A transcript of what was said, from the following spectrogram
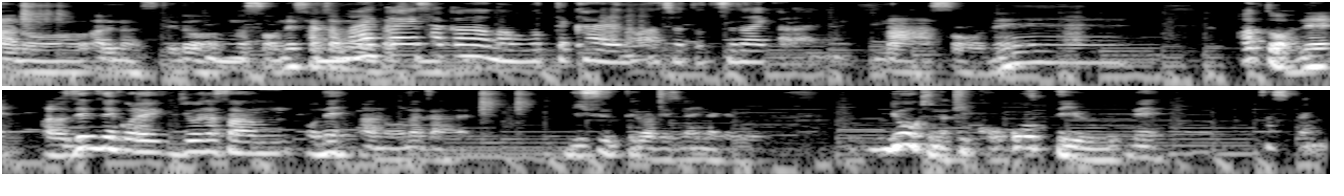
あのあれなんですけど、うん。まあそうね魚は毎回坂登って帰るのはちょっと辛いからね。まあそうね。あとはね、あの全然これ業者さんをね、あのなんかディスってるわけじゃないんだけど、料金が結構おっていうね、確かに。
